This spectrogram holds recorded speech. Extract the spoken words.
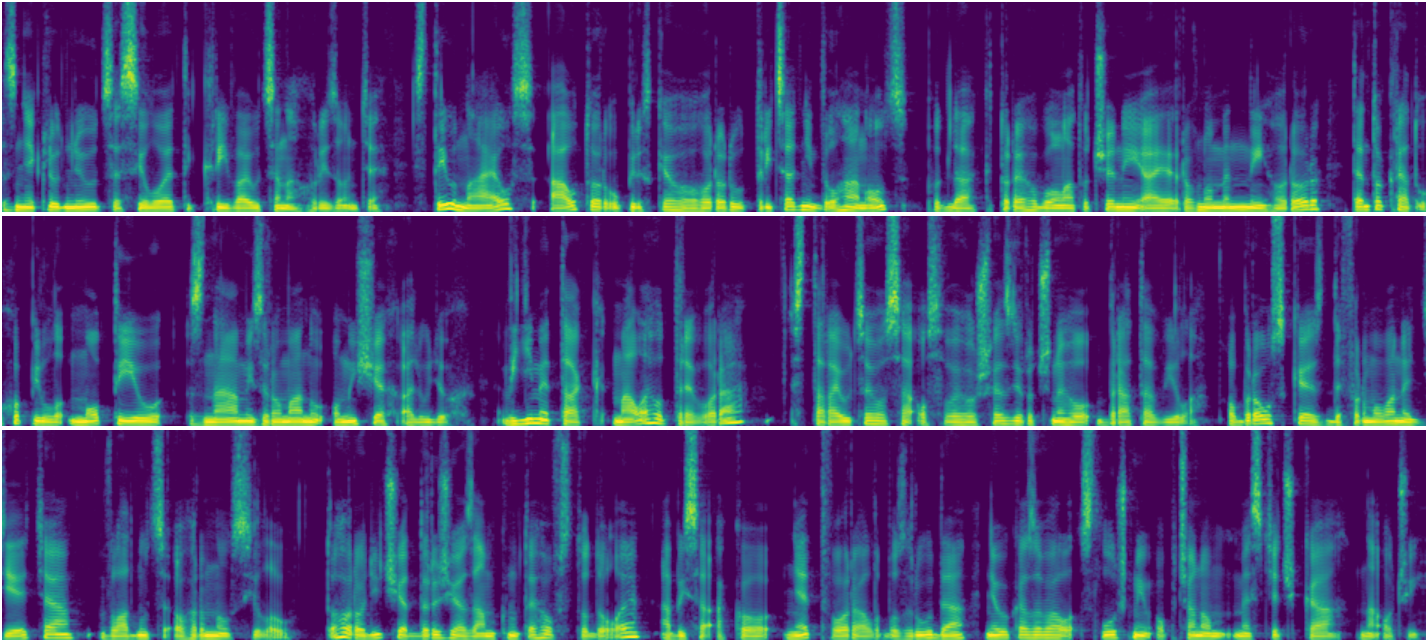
znekľudňujúce siluety krývajúce na horizonte. Steve Niles, autor upírskeho hororu 30 dní dlhá noc, podľa ktorého bol natočený aj rovnomenný horor, tentokrát uchopil motív známy z románu o myšiach a ľuďoch. Vidíme tak malého Trevora, starajúceho sa o svojho 6-ročného brata Vila. Obrovské zdeformované dieťa, vládnúce ohromnou silou. Toho rodičia držia zamknutého v stodole, aby sa ako netvor alebo zrúda neukazoval slušným občanom mestečka na oči.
